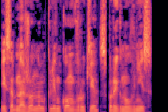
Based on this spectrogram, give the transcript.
и с обнаженным клинком в руке спрыгнул вниз.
